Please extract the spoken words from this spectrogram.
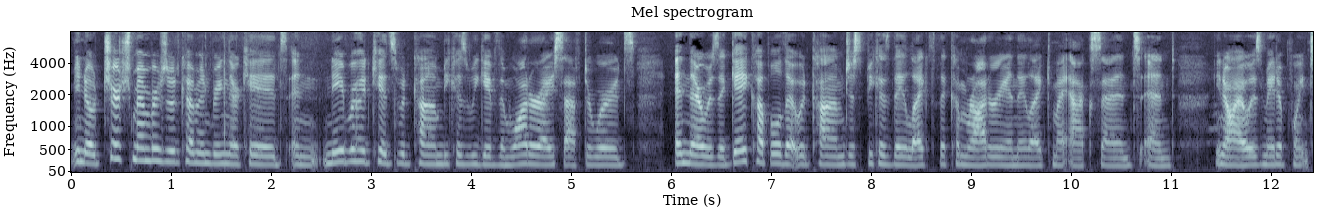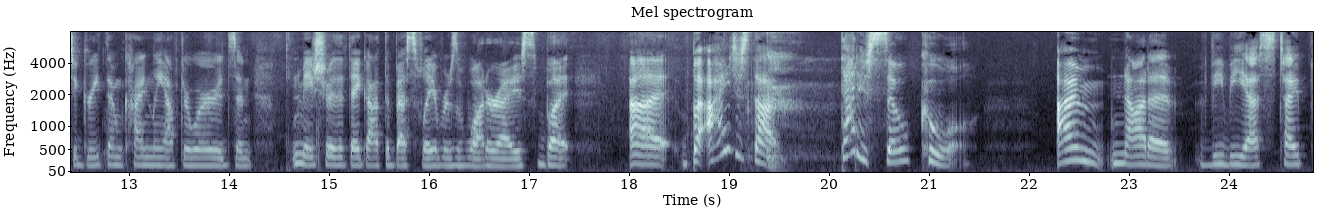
you know, church members would come and bring their kids, and neighborhood kids would come because we gave them water ice afterwards. and there was a gay couple that would come just because they liked the camaraderie and they liked my accent and you know i always made a point to greet them kindly afterwards and made sure that they got the best flavors of water ice. But uh but i just thought that is so cool. I'm not a vbs type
